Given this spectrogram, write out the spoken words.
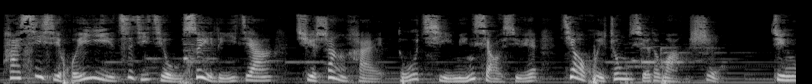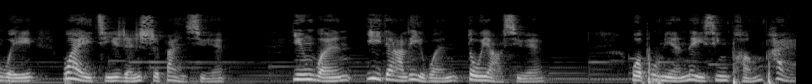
他细细回忆自己九岁离家去上海读启明小学、教会中学的往事，均为外籍人士办学，英文、意大利文都要学。我不免内心澎湃，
